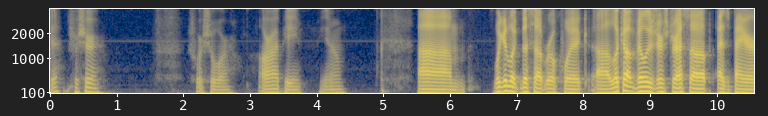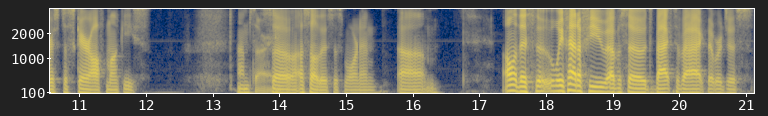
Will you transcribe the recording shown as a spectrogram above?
Yeah, for sure. For sure. R.I.P. You know. Um, we could look this up real quick. Uh, look up villagers dress up as bears to scare off monkeys. I'm sorry. So I saw this this morning. Um, all of this, uh, we've had a few episodes back to back that were just,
